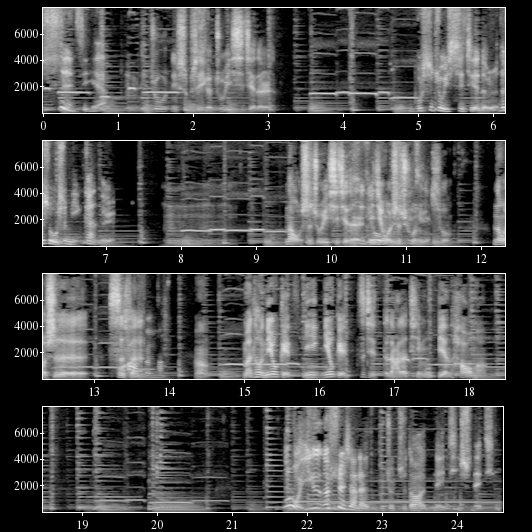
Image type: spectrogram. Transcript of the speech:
细节，嗯你注，你是不是一个注意细节的人？不是注意细节的人，但是我是敏感的人。嗯，那我是注意细节的人，毕竟我是处女座。那我是四分。嗯，馒头，你有给你你有给自己答的题目编号吗？那我一个个顺下来，不就知道哪题是哪题吗？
